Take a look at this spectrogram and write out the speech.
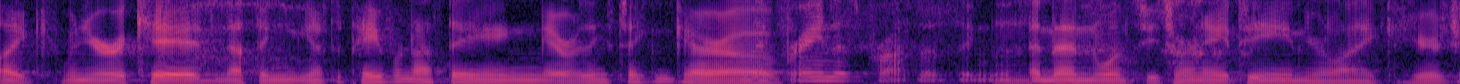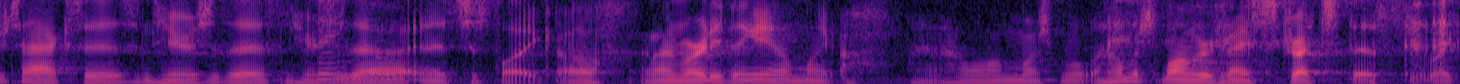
Like when you're a kid, nothing you have to pay for nothing. Everything's taken care of. My brain is processing this. And then once you turn 18, you're like, here's your taxes, and here's your this, and here's your that, and it's just like, oh. And I'm already thinking, I'm like, oh man, how long much more, how much longer can I stretch this? Like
